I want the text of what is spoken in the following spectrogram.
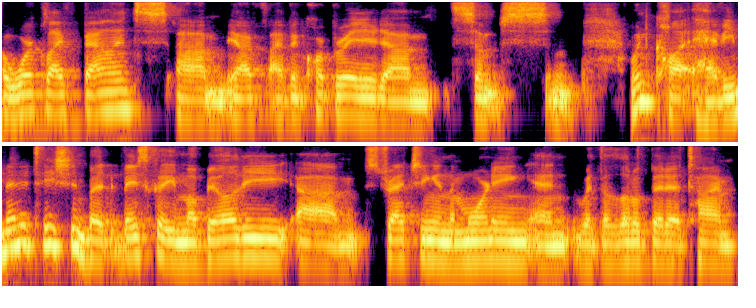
a work-life balance, um, you know, I've, I've incorporated um, some, some, I wouldn't call it heavy meditation, but basically mobility, um, stretching in the morning and with a little bit of time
